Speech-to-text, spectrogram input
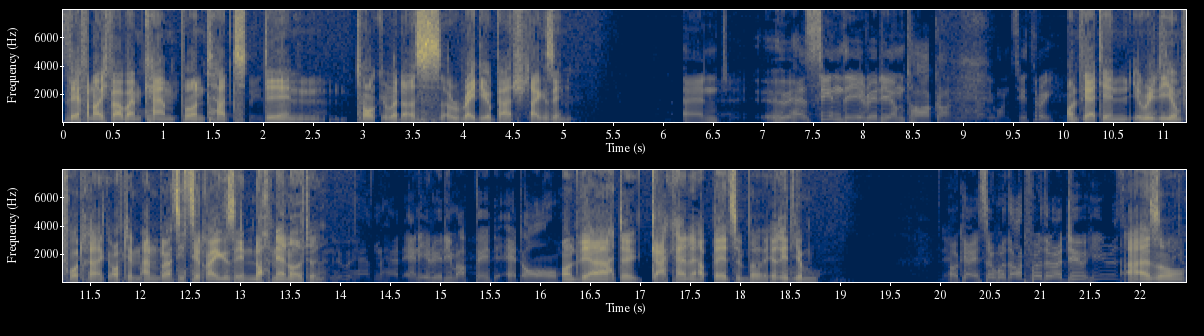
Wer von euch war beim Camp und hat den Talk über das Radio Badge da gesehen? and who has seen the Iridium talk on 31C3? Und wer hat den Iridium-Vortrag auf dem 31C3 gesehen? Noch mehr Leute. Und wer hatte gar keine Updates über Iridium? Okay, so without further ado, here is Also,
